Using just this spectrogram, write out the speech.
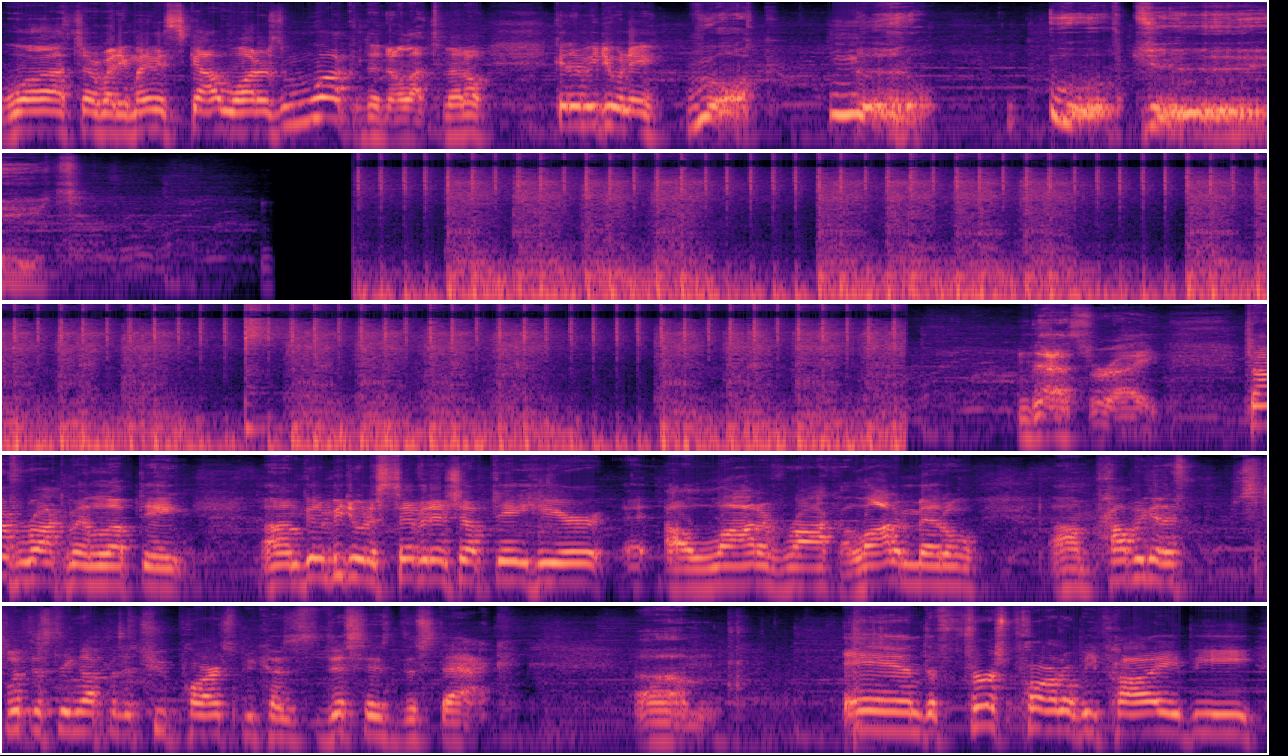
What's up, everybody? My name is Scott Waters, and welcome to No Life 'til Metal. Gonna be doing a rock metal update. That's right. Time for rock metal update. I'm going to be doing a 7 inch update here. A lot of rock, a lot of metal. I'm probably going to split this thing up into two parts because this is the stack. Um, and the first part will be probably be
